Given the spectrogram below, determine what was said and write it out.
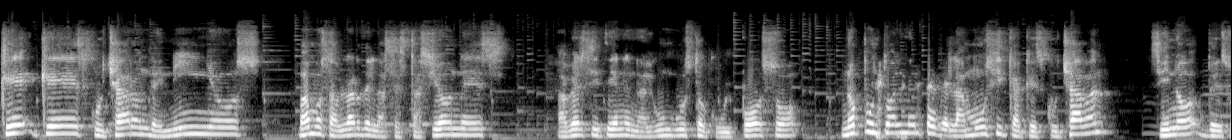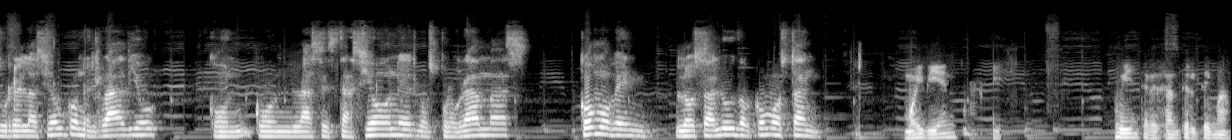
¿Qué, qué escucharon de niños? Vamos a hablar de las estaciones, a ver si tienen algún gusto culposo, no puntualmente de la música que escuchaban, sino de su relación con el radio, con, con las estaciones, los programas. ¿Cómo ven? Los saludo, ¿cómo están? Muy bien, muy interesante el tema.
